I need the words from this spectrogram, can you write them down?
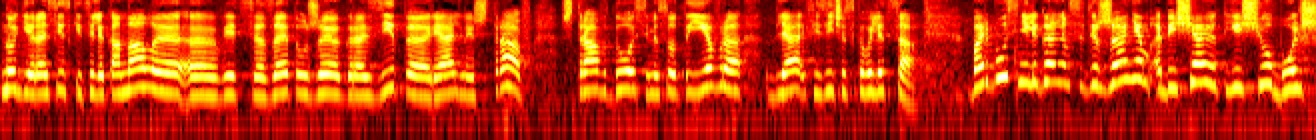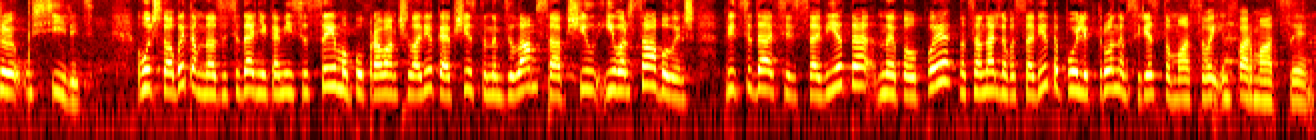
Многие российские телеканалы, э, ведь за это уже грозит э, реальный штраф. Штраф до 700 евро для физического лица. Борьбу с нелегальным содержанием обещают еще больше усилить. Вот что об этом на заседании комиссии Сейма по правам человека и общественным делам сообщил Ивар Сабулинш, председатель Совета НПЛП, Национального совета по электронным средствам массовой информации.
